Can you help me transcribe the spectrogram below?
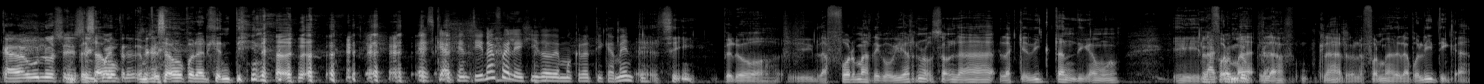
cada uno se, se empezamos, encuentra. empezamos por Argentina. Es que Argentina fue elegido democráticamente. Eh, sí, pero y las formas de gobierno son la- las que dictan, digamos, eh, la, La forma, la- claro, la forma de la política.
